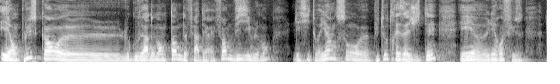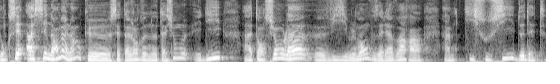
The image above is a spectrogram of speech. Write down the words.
et en plus, quand le gouvernement tente de faire des réformes, visiblement, les citoyens sont plutôt très agités et les refusent. Donc c'est assez normal hein, que cette agence de notation ait dit attention là, euh, visiblement, vous allez avoir un, petit souci de dette.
